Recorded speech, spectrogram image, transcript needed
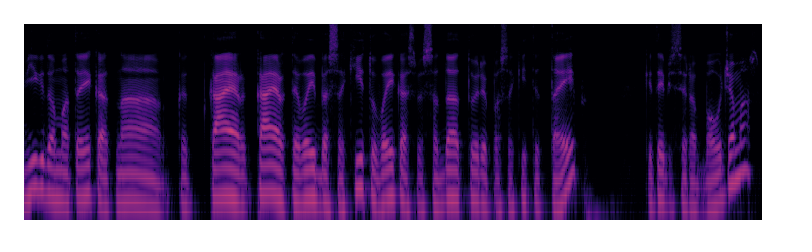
vykdoma tai, kad, na, kad ką ir, ką ir tėvai besakytų, vaikas visada turi pasakyti taip, kitaip jis yra baudžiamas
